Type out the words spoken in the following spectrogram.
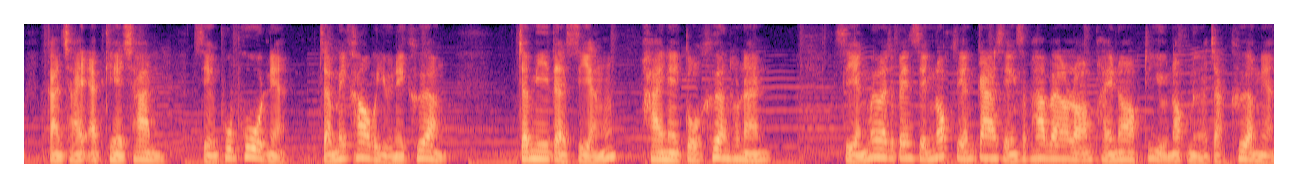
ำการใช้แอปพลิเคชัน เสียงผู้พูดเนี่ยจะไม่เข้าไปอยู่ในเครื่อง จะมีแต่เสียงภายในตัวเครื่องเท่านั้น เสียงไม่ว่าจะเป็นเสียงนกเสียงกาเสียงสภาพแวดล้อมภายนอกที่อยู่นอกเหนือจากเครื่องเนี่ย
